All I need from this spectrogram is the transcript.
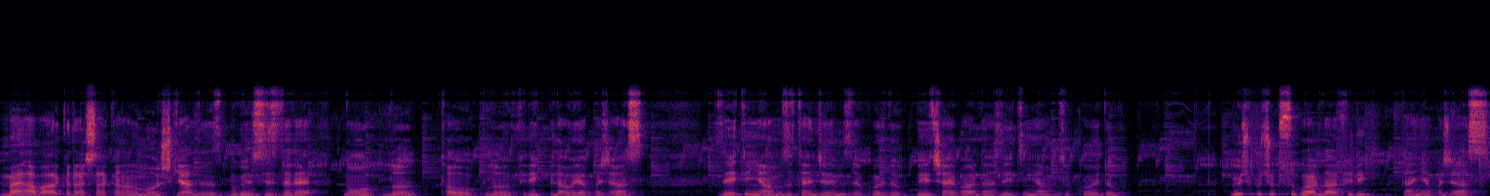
Merhaba arkadaşlar kanalıma hoş geldiniz. Bugün sizlere nohutlu, tavuklu filik pilavı yapacağız. Zeytinyağımızı tenceremize koyduk. 1 çay bardağı zeytinyağımızı koyduk. 3,5 su bardağı filikten yapacağız.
